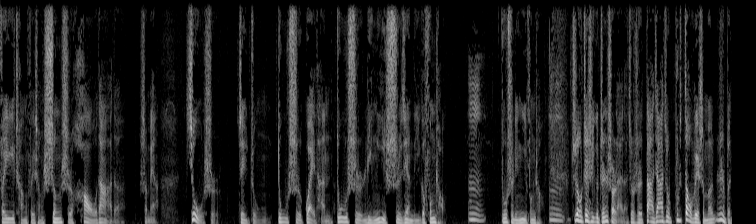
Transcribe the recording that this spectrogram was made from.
非常非常声势浩大的什么呀？就是这种都市怪谈、都市灵异事件的一个风潮。嗯都市灵异风潮。嗯之后这是一个真事儿来的，就是大家就不知道为什么日本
